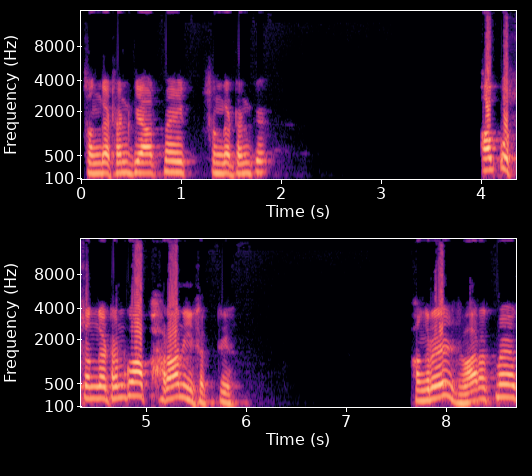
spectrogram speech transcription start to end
संगठन के हाथ में, एक संगठन के। अब उस संगठन को आप हरा नहीं सकते। अंग्रेज़ भारत में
